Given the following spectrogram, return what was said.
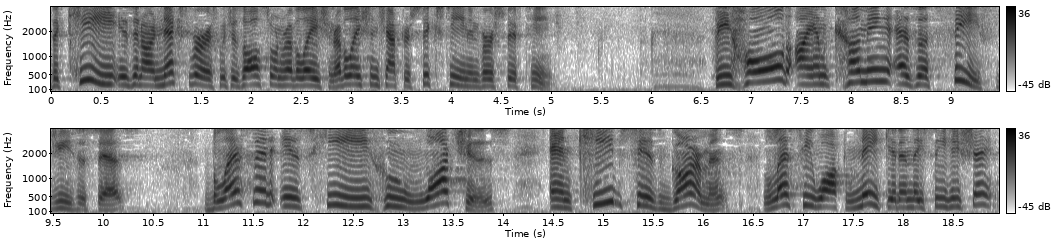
The key is in our next verse, which is also in Revelation. Revelation chapter 16 and verse 15. Behold, I am coming as a thief, Jesus says. Blessed is he who watches and keeps his garments, lest he walk naked and they see his shame.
